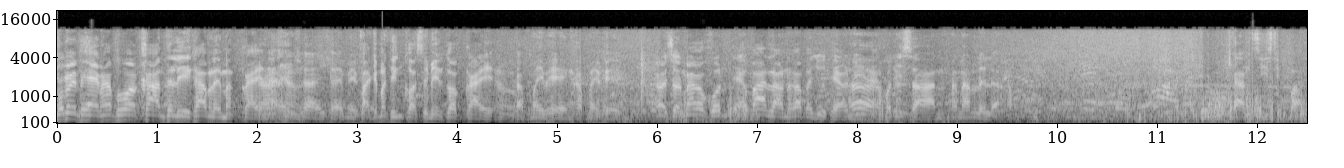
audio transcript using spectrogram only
ก็ไม่แพงนะครับเพราะว่าข้ามทะเลข้ามอะไรมาไกลใช่นะใช่ใช่ไม่แพกว่างจะมาถึงเกาะเสม็ดก็ไกลเออครับไม่แพงครับไม่แพงเออส่วนมากก็คนแถวบ้านเรานะครับมาอยู่แถวนี้อ่านะคนอีสานทั้งนั้นเลยแหละครับย่าง40 บาทท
